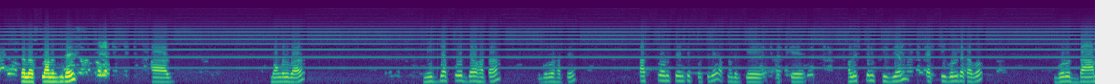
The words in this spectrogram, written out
হ্যালো আসসালামু গাইস আজ মঙ্গলবার মির্জাপুর দেওহাটা গরুর হাটে পাঁচফ্রন টোয়েন্টি ফোর থেকে আপনাদেরকে আজকে হলিস্টেন ফিজিয়ান চারটি গরু দেখাবো। গরুর দাম,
